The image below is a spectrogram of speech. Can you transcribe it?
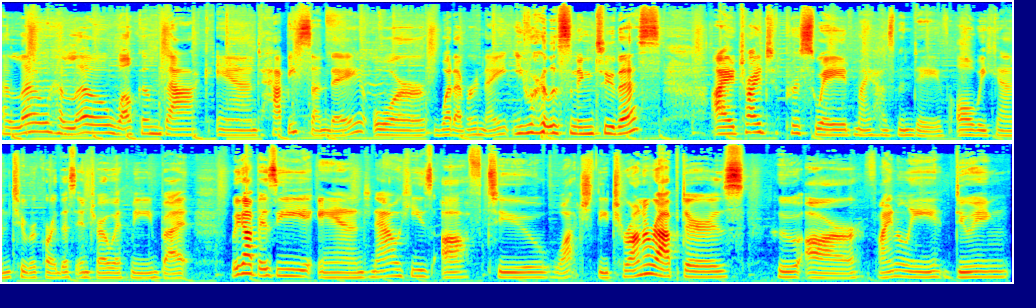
Hello, hello, welcome back, and happy Sunday or whatever night you are listening to this. I tried to persuade my husband Dave all weekend to record this intro with me, but we got busy and now he's off to watch the Toronto Raptors who are finally doing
